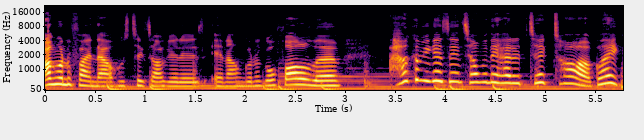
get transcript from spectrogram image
I'm gonna find out whose TikTok it is and I'm gonna go follow them. How come you guys didn't tell me they had a TikTok? Like,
